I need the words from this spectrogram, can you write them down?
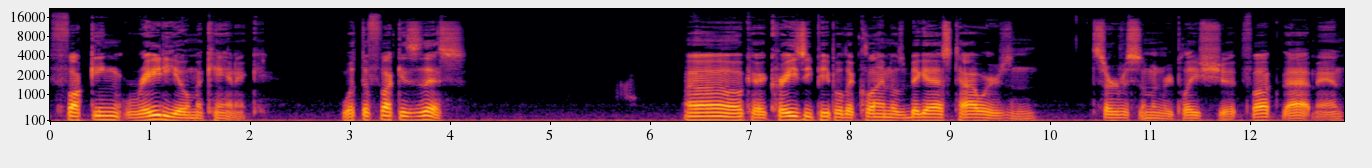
Fucking radio mechanic. What the fuck is this? Oh, okay. Crazy people that climb those big ass towers and service them and replace shit. Fuck that, man.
